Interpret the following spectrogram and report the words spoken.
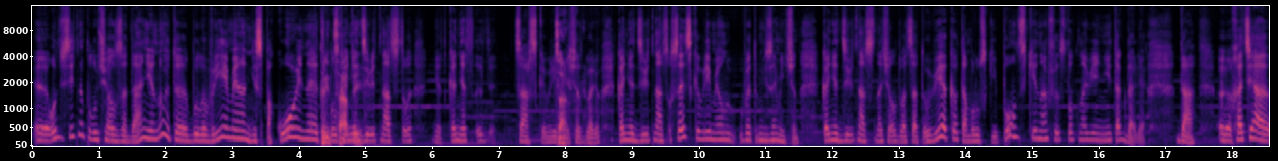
э, он действительно получал задания. Ну, это было время неспокойное, это был 30-й? конец 19 нет, конец э, царское время, я Царское. сейчас говорю. Конец 19 В советское время он в этом не замечен. Конец 19 начало 20 века, там русско-японские наши столкновения и так далее. Да, э, хотя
